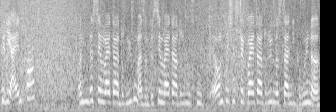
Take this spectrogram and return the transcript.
für die Einfahrt. Und ein bisschen weiter drüben, also ein bisschen weiter drüben ist gut. Ein ordentliches Stück weiter drüben ist dann die grüne.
